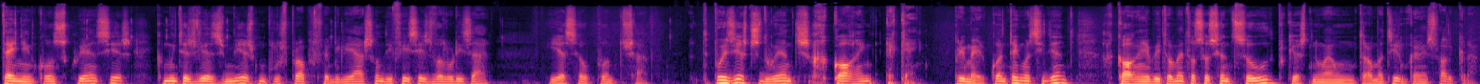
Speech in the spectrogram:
têm consequências que muitas vezes, mesmo pelos próprios familiares, são difíceis de valorizar. E esse é o ponto-chave. Depois, estes doentes recorrem a quem? Primeiro, quando têm um acidente, recorrem habitualmente ao seu centro de saúde, porque este não é um traumatismo craneoencefálico grave.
